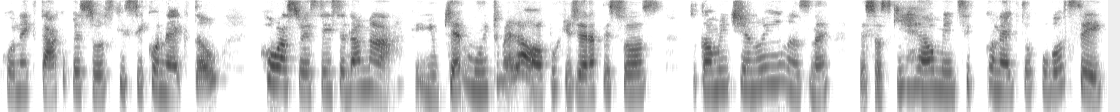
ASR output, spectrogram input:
conectar com pessoas que se conectam com a sua essência da marca. E o que é muito melhor, porque gera pessoas totalmente genuínas, né? Pessoas que realmente se conectam com você.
